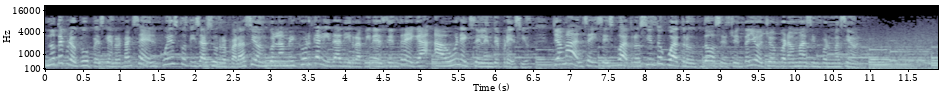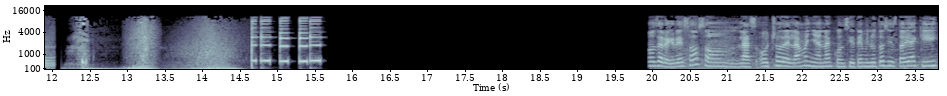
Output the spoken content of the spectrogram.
No te preocupes que en Refaxel puedes cotizar su reparación con la mejor calidad y rapidez de entrega a un excelente precio. Llama al 664-104-1288 para más información. Estamos de regreso, son las 8 de la mañana con 7 minutos y estoy aquí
